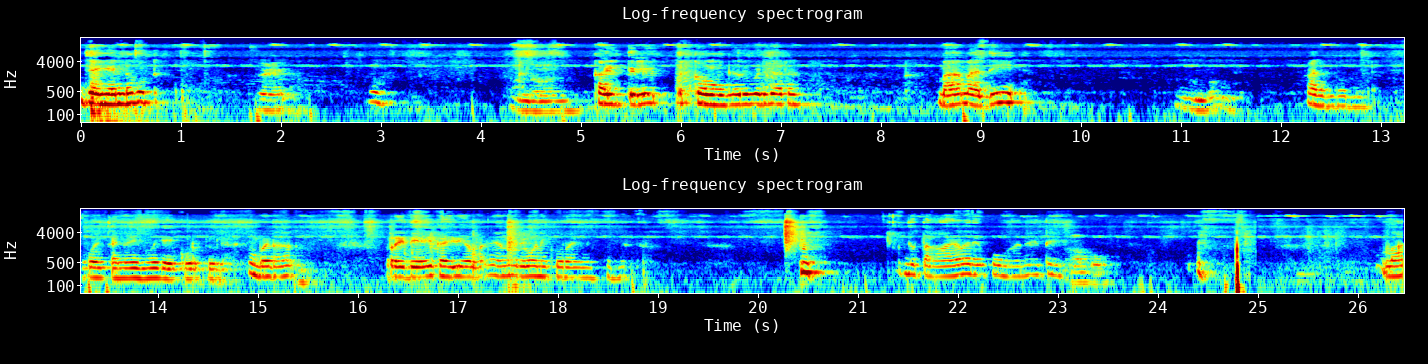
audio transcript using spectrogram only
ജയന്റെ കൂട്ട്. കഴുത്തിൽ കൊങ്കറി പിടിച്ചാറ് മാ മതി. അലമ്പൊന്നുമില്ല പോയി കഴിഞ്ഞാൽ ഇന്ന് കേക്ക് കൊടുക്കില്ല ഇവിടെ റെഡിയായി കഴിയണം. ഞാൻ ഒരു മണിക്കൂറായി നിൽക്കുന്നു. ഇത് താഴെ വരെ പോകാനായിട്ടേ വാ.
